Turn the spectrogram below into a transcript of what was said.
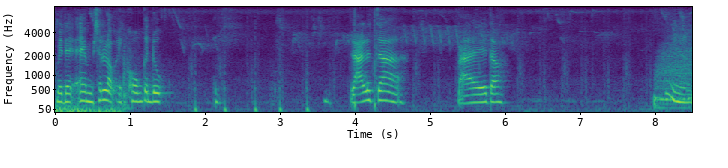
ไม่ได้แอมฉันหรอกไอ้โครงกระดูกลาแล้วจ้า ไปต่ออืม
